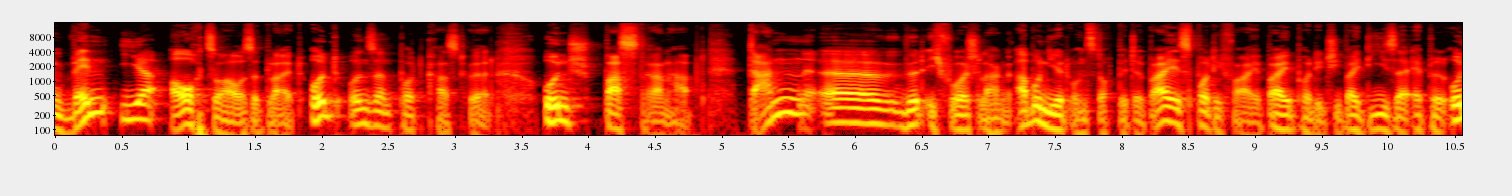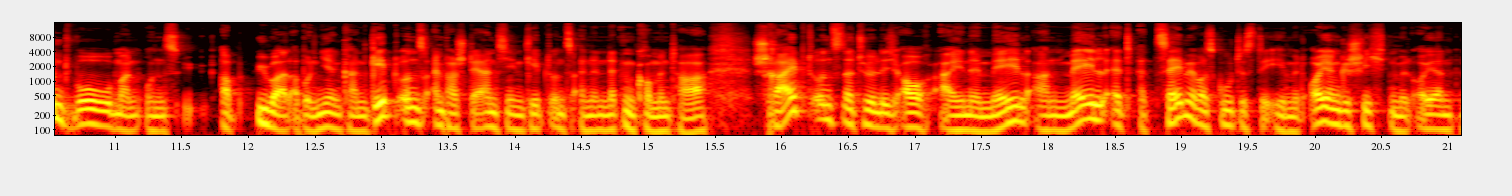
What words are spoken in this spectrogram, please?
Wenn ihr auch zu Hause bleibt und unseren Podcast hört und Spaß dran habt, dann äh, würde ich vorschlagen, abonniert uns doch bitte bei Spotify, bei Podigy, bei Deezer, Apple und wo man uns ab, überall abonnieren kann. Gebt uns ein paar Sternchen, gebt uns einen netten Kommentar. Schreibt uns natürlich auch eine Mail an mail at erzählmirwasgutes.de mit euren Geschichten, mit euren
